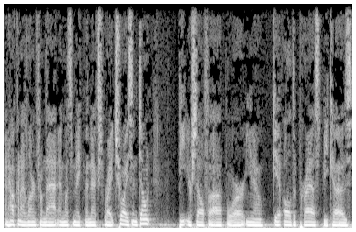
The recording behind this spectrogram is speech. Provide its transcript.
And how can I learn from that? And let's make the next right choice. And don't beat yourself up or you know get all depressed because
